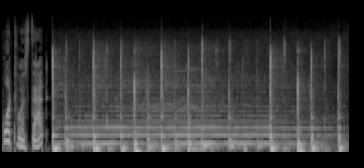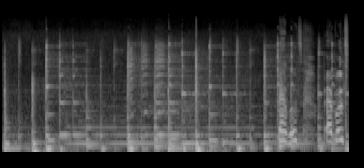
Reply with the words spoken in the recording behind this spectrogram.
What was that? Pebbles, pebbles.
